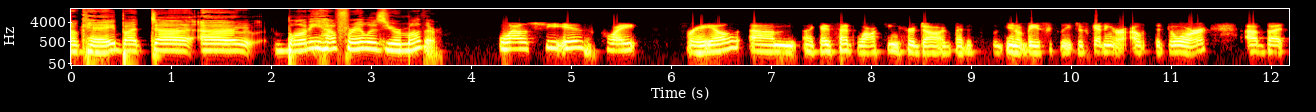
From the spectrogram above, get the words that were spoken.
Okay, but uh, uh, Bonnie, how frail is your mother? Well, she is quite frail. Um, like I said, walking her dog, but it's you know basically just getting her out the door. Uh, but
